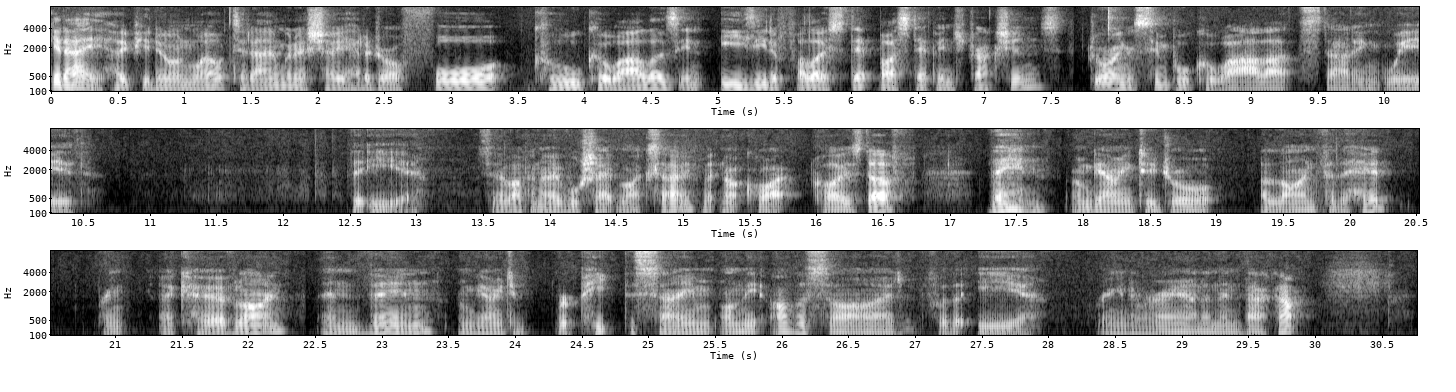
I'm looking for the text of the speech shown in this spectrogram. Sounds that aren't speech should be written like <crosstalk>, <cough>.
G'day, hope you're doing well. Today I'm going to show you how to draw four cool koalas in easy to follow step-by-step -step instructions. Drawing a simple koala starting with the ear. So like an oval shape like so, but not quite closed off. Then I'm going to draw a line for the head, bring a curved line, and then I'm going to repeat the same on the other side for the ear. Bring it around and then back up.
